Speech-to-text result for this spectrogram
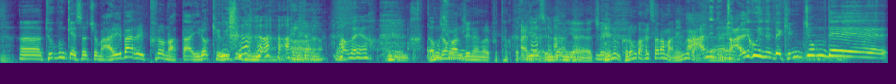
어, 두 분께서 좀 알바를 풀어놨다 이렇게 의심됩니다. 굉장히. 네. 아 왜요? 아니, 공정한 진행을 부탁드립니다. 이건 예, 네. 저희는 네. 그런 거 할 사람 아닙니다. 아니, 네. 저 알고 있는데 김종대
